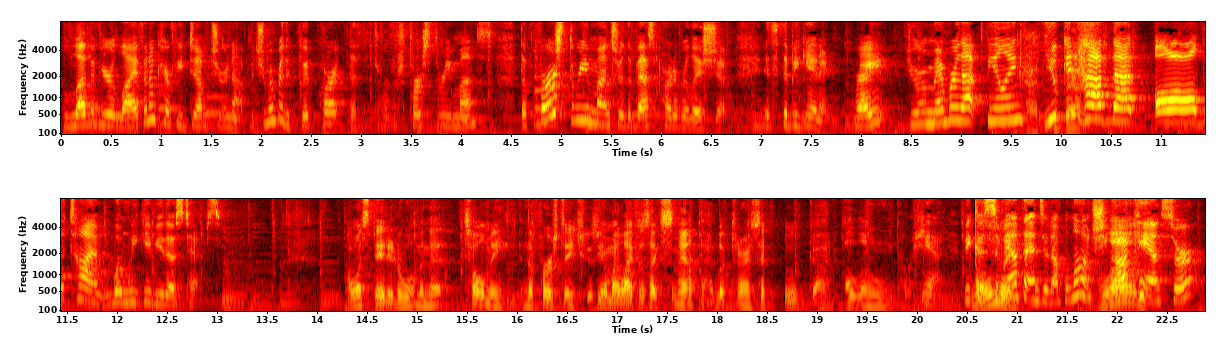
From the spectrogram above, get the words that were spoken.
love of your life? I don't care if you dumped you or not, but you remember the good part, the th- first three months? The first three months are the best part of a relationship. It's the beginning, right? Do you remember that feeling? It's you can best. have that all the time when we give you those tips. I once dated a woman that told me in the first date, she goes, You know, my life is like Samantha. I looked at her and I said, Oh, God, alone person. Yeah, because Lonely. Samantha ended up alone. She Alone. got cancer,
